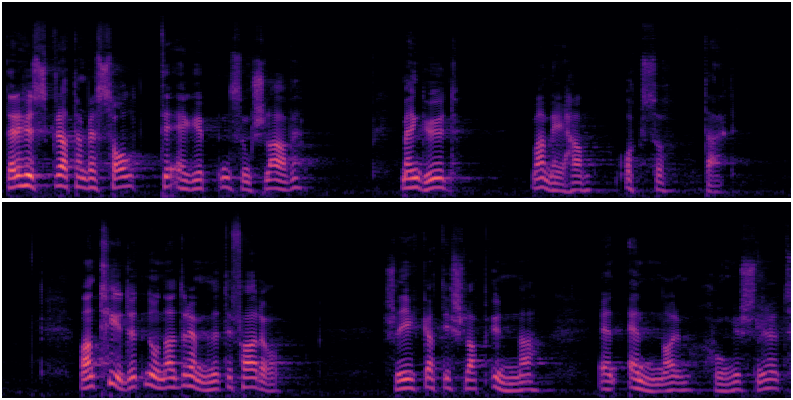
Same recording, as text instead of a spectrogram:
Dere husker at han ble solgt til Egypten som slave, men Gud var med ham også der. Og han tydet noen av drømmene til farao, slik at de slapp unna en enorm hungersnød.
